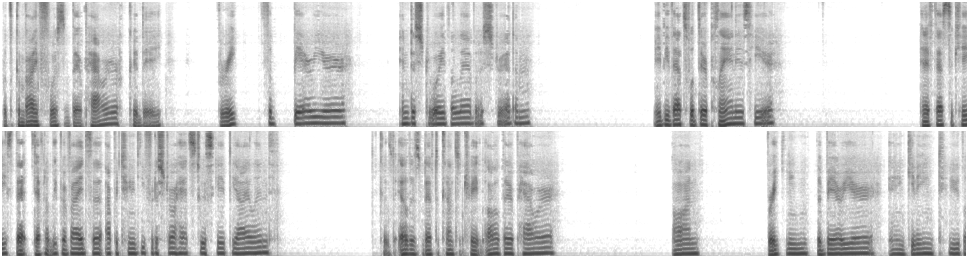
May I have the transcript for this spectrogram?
With the combined force of their power? Could they break the barrier and destroy the Labostratum? Maybe that's what their plan is here? And if that's the case, that definitely provides an opportunity for the Straw Hats to escape the island. Because the Elders would have to concentrate all their power on breaking the barrier and getting to the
